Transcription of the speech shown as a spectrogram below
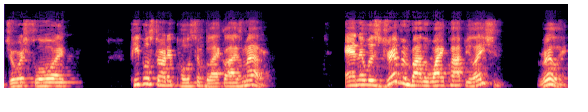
George Floyd, people started posting Black Lives Matter. And it was driven by the white population, really.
